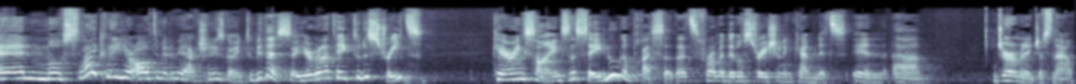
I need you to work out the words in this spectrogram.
And most likely, your ultimate reaction is going to be this. So you're going to take to the streets carrying signs that say Lügenpresse. That's from a demonstration in Chemnitz in uh, Germany just now.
